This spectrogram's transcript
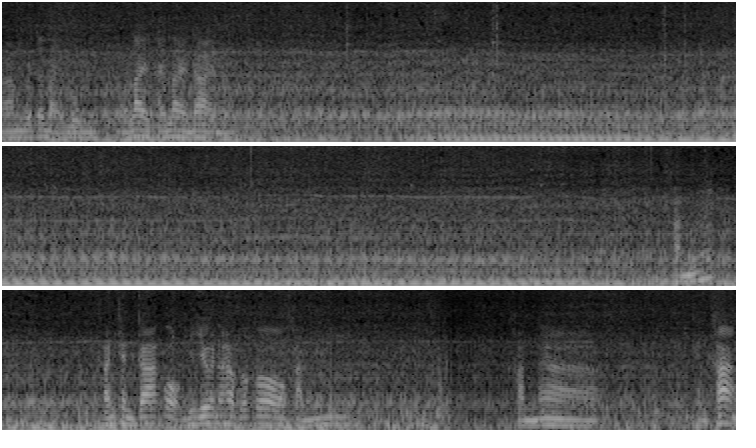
น้ำก็จะไหลลงไร่ท้ายไร่ได้นะขันขันแขนกลางออกเยอะๆนะครับ แล้วก็ขันขันอ่าแขนข้าง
